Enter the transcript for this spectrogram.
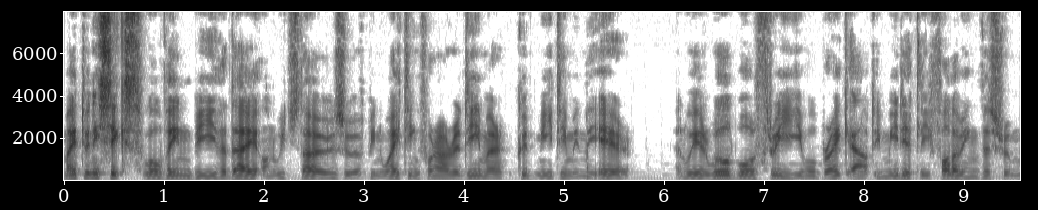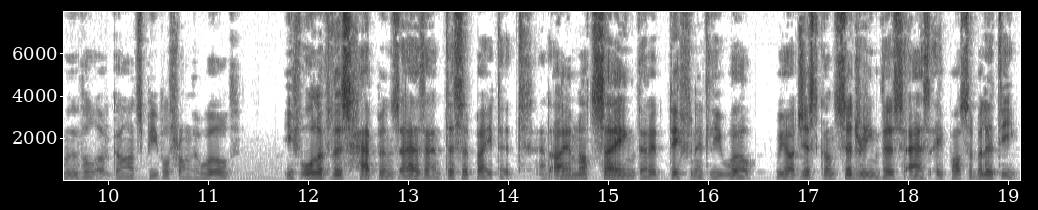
May 26th will then be the day on which those who have been waiting for our Redeemer could meet him in the air, and where World War III will break out immediately following this removal of God's people from the world. If all of this happens as anticipated, and I am not saying that it definitely will, we are just considering this as a possibility.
